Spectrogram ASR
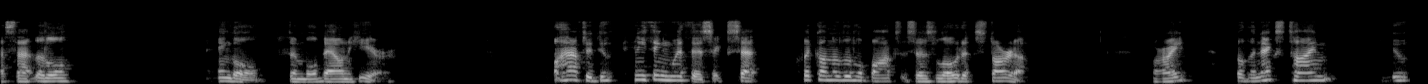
That's that little angle symbol down here. You don't have to do anything with this except click on the little box that says load at startup. All right, so the next time you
